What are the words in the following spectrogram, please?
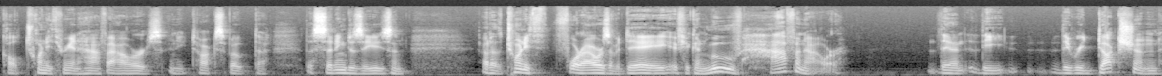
called 23 and a half hours, and he talks about the, the sitting disease. And out of the 24 hours of a day, if you can move half an hour, then the the reduction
